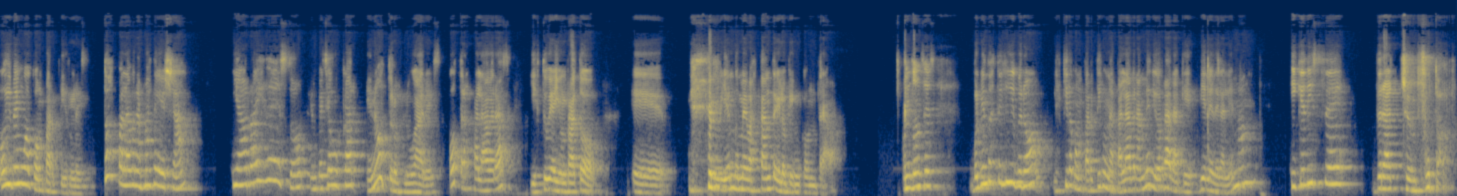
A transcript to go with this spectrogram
hoy vengo a compartirles dos palabras más de ella y a raíz de eso empecé a buscar en otros lugares otras palabras y estuve ahí un rato eh, riéndome bastante de lo que encontraba. Entonces, volviendo a este libro, les quiero compartir una palabra medio rara que viene del alemán y que dice Drachenfutter.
